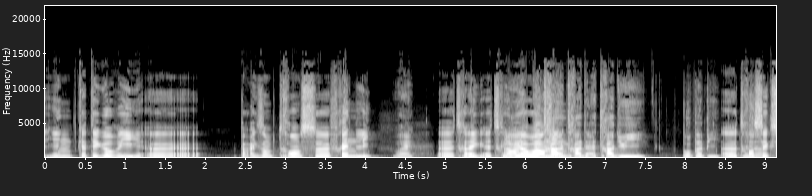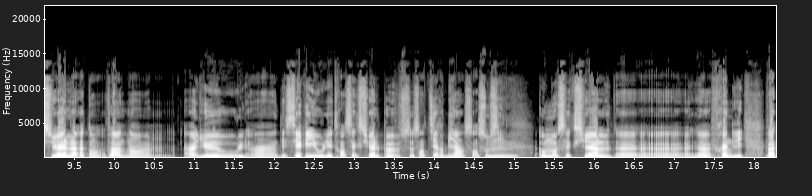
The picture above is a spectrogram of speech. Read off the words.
il y a une catégorie, euh, par exemple, trans friendly, Ouais. euh, tra- euh, trigger warning. tra- trad- traduit pour papy. Euh, transsexuel, enfin non, euh, un lieu où un, des séries où les transsexuels peuvent se sentir bien sans souci. Hmm. homosexuel euh, euh, friendly, enfin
